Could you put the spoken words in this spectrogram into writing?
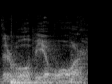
There will be a war.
